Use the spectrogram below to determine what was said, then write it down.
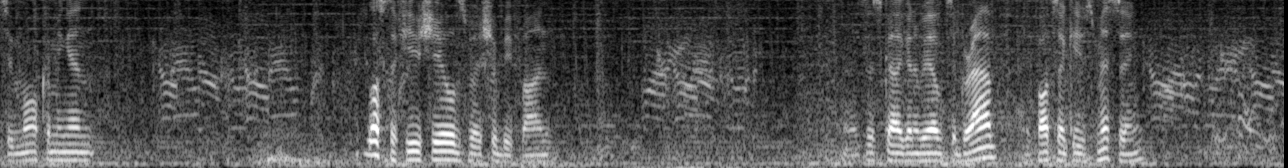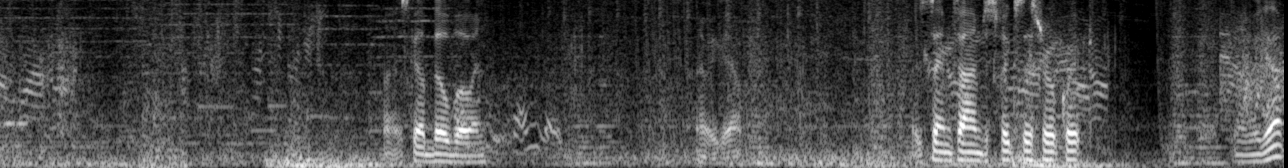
Two more coming in. Lost a few shields, but it should be fine. Is this guy gonna be able to grab? If Otto keeps missing. Let's get Bilbo in. There we go. At the same time, just fix this real quick. There we go.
